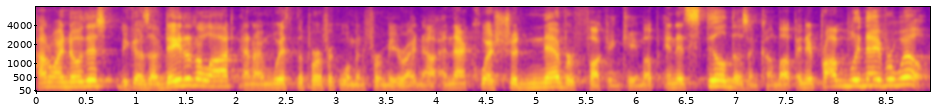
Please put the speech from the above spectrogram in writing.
How do I know this? Because I've dated a lot and I'm with the perfect woman for me right now. And that question never fucking came up and it still doesn't come up and it probably never will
